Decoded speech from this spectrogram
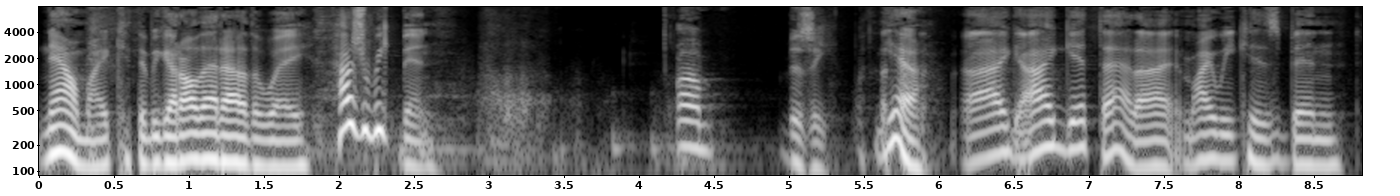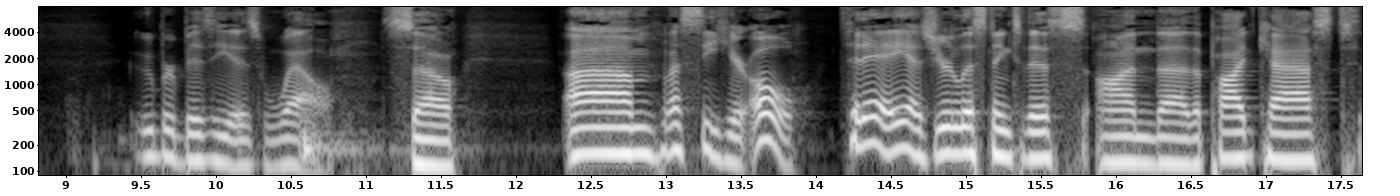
now, Mike, that we got all that out of the way, how's your week been? Um, busy. yeah, I I get that. I my week has been uber busy as well. So, um, let's see here. Oh, today, as you're listening to this on the the podcast,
